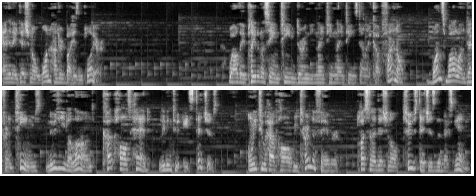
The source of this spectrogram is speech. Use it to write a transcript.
and an additional 100 by his employer. While they played on the same team during the 1919 Stanley Cup final, once while on different teams, Newsy Lalonde cut Hall's head, leading to eight stitches, only to have Hall return the favor, plus an additional two stitches the next game.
